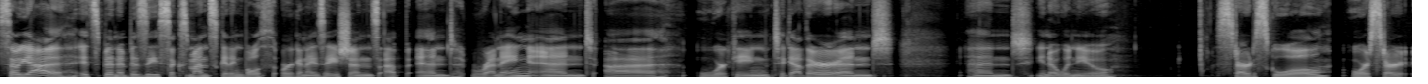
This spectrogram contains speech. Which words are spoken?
So yeah, it's been a busy six months getting both organizations up and running and uh, working together and and you know when you start a school or start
